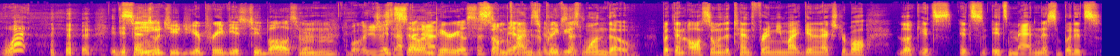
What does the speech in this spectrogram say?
what? It depends See? what you, your previous two balls were. Well, you just It's have so to add- imperial system. Sometimes Yeah, the previous one though, but then also in the 10th frame you might get an extra ball. Look, it's it's it's madness, but it's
